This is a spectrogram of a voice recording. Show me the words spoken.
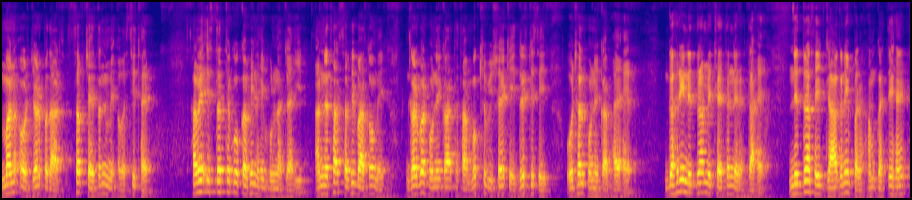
मन और जड़ पदार्थ सब चैतन्य में अवस्थित है। हमें इस तथ्य को कभी नहीं भूलना चाहिए। अन्यथा सभी बातों में गड़बड़ होने का तथा मुख्य विषय के दृष्टि से ओझल होने का भय है। गहरी निद्रा में चैतन्य रहता है। निद्रा से जागने पर हम कहते हैं,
